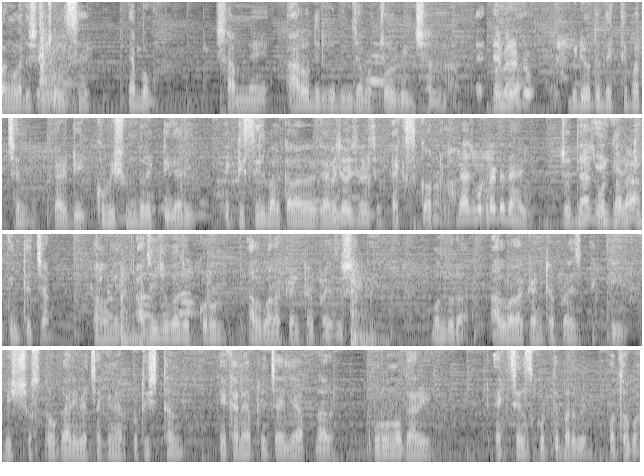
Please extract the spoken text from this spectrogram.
বাংলাদেশে চলছে এবং সামনে আরও দীর্ঘদিন যাবৎ চলবে ইনশাল্লাহ ভিডিওতে দেখতে পাচ্ছেন গাড়িটি খুবই সুন্দর একটি গাড়ি। একটি সিলভার কালারের গাড়ি এক্স করলা। যদি এই গাড়িটি কিনতে চান তাহলে আজই যোগাযোগ করুন আলবারাক এন্টারপ্রাইজের সাথে। বন্ধুরা, আলবারাক এন্টারপ্রাইজ একটি বিশ্বস্ত গাড়ি বেচা কেনার প্রতিষ্ঠান। এখানে আপনি চাইলে আপনার পুরনো গাড়ি এক্সচেঞ্জ করতে পারবেন অথবা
